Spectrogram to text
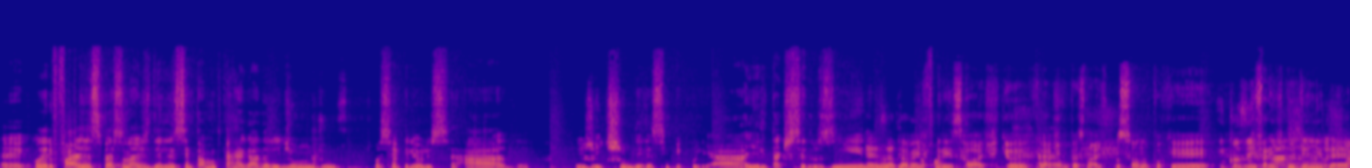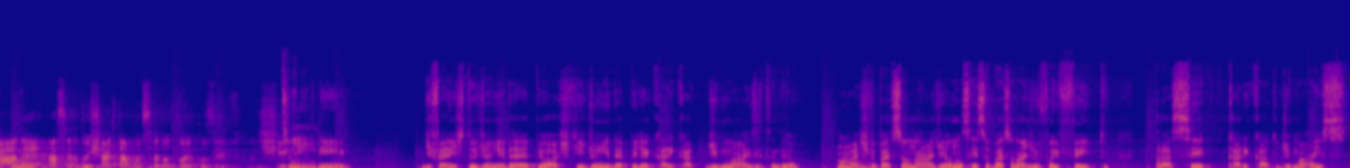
é, quando ele faz esses personagens dele, ele sempre tá muito carregado ali de um, de um tipo assim, aquele olho cerrado, o jeitinho dele assim peculiar, e ele tá te seduzindo. É exatamente tá por isso eu acho que eu, que eu acho que o personagem funciona, porque inclusive, diferente do Johnny do Depp, chá, né? né? Na cena do chá ele tá muito sedutor, inclusive. Sim. Sim. Diferente do Johnny Depp, eu acho que Johnny Depp ele é caricato demais, entendeu? Uhum. Acho que o personagem, eu não sei se o personagem foi feito para ser caricato demais,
